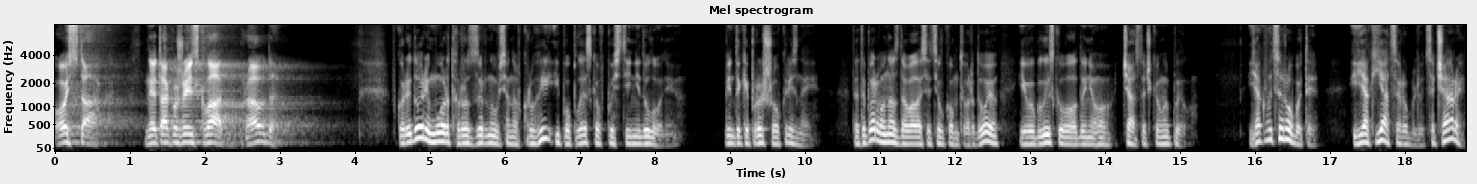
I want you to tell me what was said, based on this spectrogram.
Ось так. Не так уже і складно, правда? В коридорі Морт роззирнувся навкруги і поплескав по стіні долонею. Він таки пройшов крізь неї. Та тепер вона здавалася цілком твердою і виблискувала до нього часточками пилу. Як ви це робите? І як я це роблю? Це чари?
